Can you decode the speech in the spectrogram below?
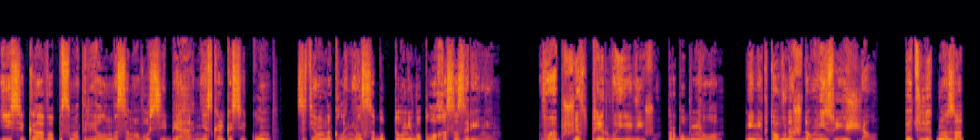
Исикава посмотрел на самого себя несколько секунд, затем наклонился, будто у него плохо со зрением. «Вообще впервые вижу», — пробубнил он. «И никто в наш дом не заезжал. Пять лет назад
